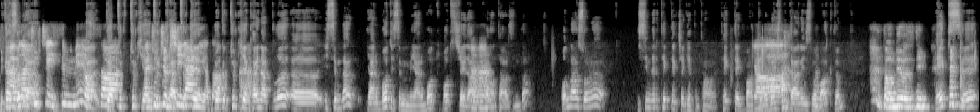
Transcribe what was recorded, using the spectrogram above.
Birkaç ha, bunlar ya, Türkçe isim mi yoksa ha, yok, Türkiye, yani Türkçe Türkiye, bir şeyler Türkiye, mi ya da? Yok yok Türkiye ha. kaynaklı e, isimler yani bot isim mi yani bot bot şeyler Aha. falan tarzında. Ondan sonra isimleri tek tek çek ettim tamam Tek tek baktım. Ya. O 5000 tane isme baktım. Tam bir özleyeyim. Hepsi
